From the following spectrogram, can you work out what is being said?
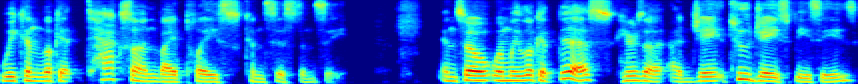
We can look at taxon by place consistency. And so when we look at this, here's a, a jay, two jay species,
